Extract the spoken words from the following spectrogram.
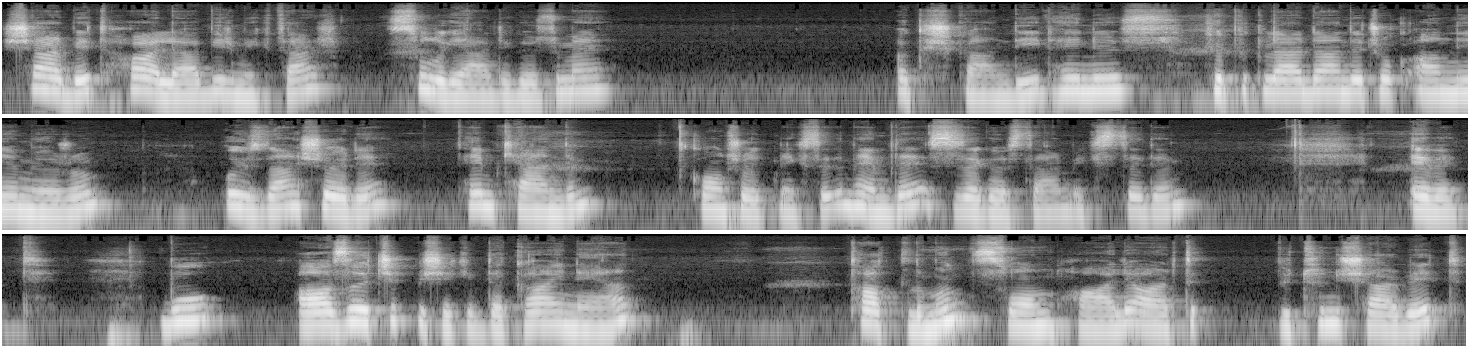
Şerbet hala bir miktar sulu geldi gözüme. Akışkan değil henüz. Köpüklerden de çok anlayamıyorum. O yüzden şöyle hem kendim kontrol etmek istedim hem de size göstermek istedim. Evet. Bu ağzı açık bir şekilde kaynayan tatlımın son hali artık bütün şerbet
